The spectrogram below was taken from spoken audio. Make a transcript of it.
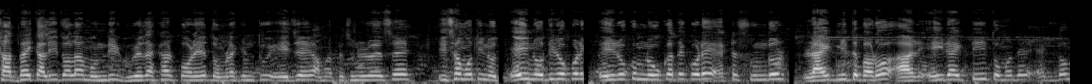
সাত ভাই কালীতলা মন্দির ঘুরে দেখার পরে তোমরা কিন্তু এই যে আমার পেছনে রয়েছে ইছামতি নদী। এই নদীর ওপরে এইরকম নৌকাতে করে একটা সুন্দর রাইড নিতে পারো। আর এই রাইডটি তোমাদের একদম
